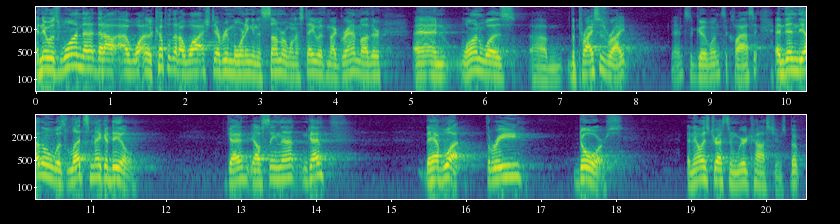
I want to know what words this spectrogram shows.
And there was one that, that I, I, a couple that I watched every morning in the summer when I stayed with my grandmother. And one was um, The Price is Right. Okay, it's a good one, it's a classic. And then the other one was Let's Make a Deal. Okay? Y'all seen that? Okay? They have what? Three doors. And they always dressed in weird costumes, but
